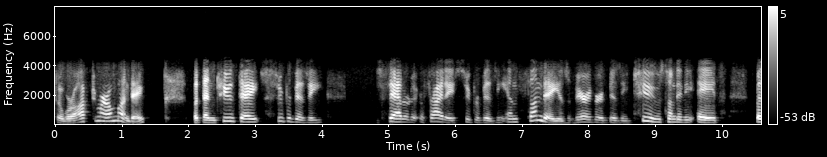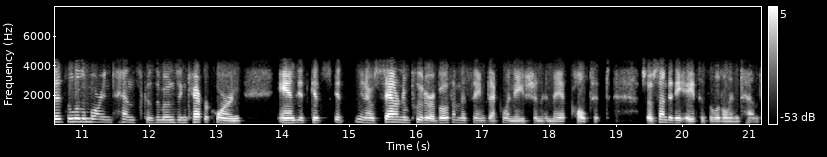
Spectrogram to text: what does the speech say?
So we're off tomorrow, Monday, but then Tuesday, super busy. Saturday or Friday, super busy. And Sunday is very, very busy too, Sunday the 8th, but it's a little more intense because the moon's in Capricorn and it gets, it you know, Saturn and Pluto are both on the same declination and they occult it. So Sunday the 8th is a little intense.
